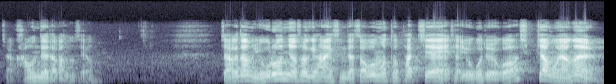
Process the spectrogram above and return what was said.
자, 가운데에다가 놓으세요. 자, 그 다음 요런 녀석이 하나 있습니다. 서버모터 파츠에 자, 요거죠, 요거. 십자 모양을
